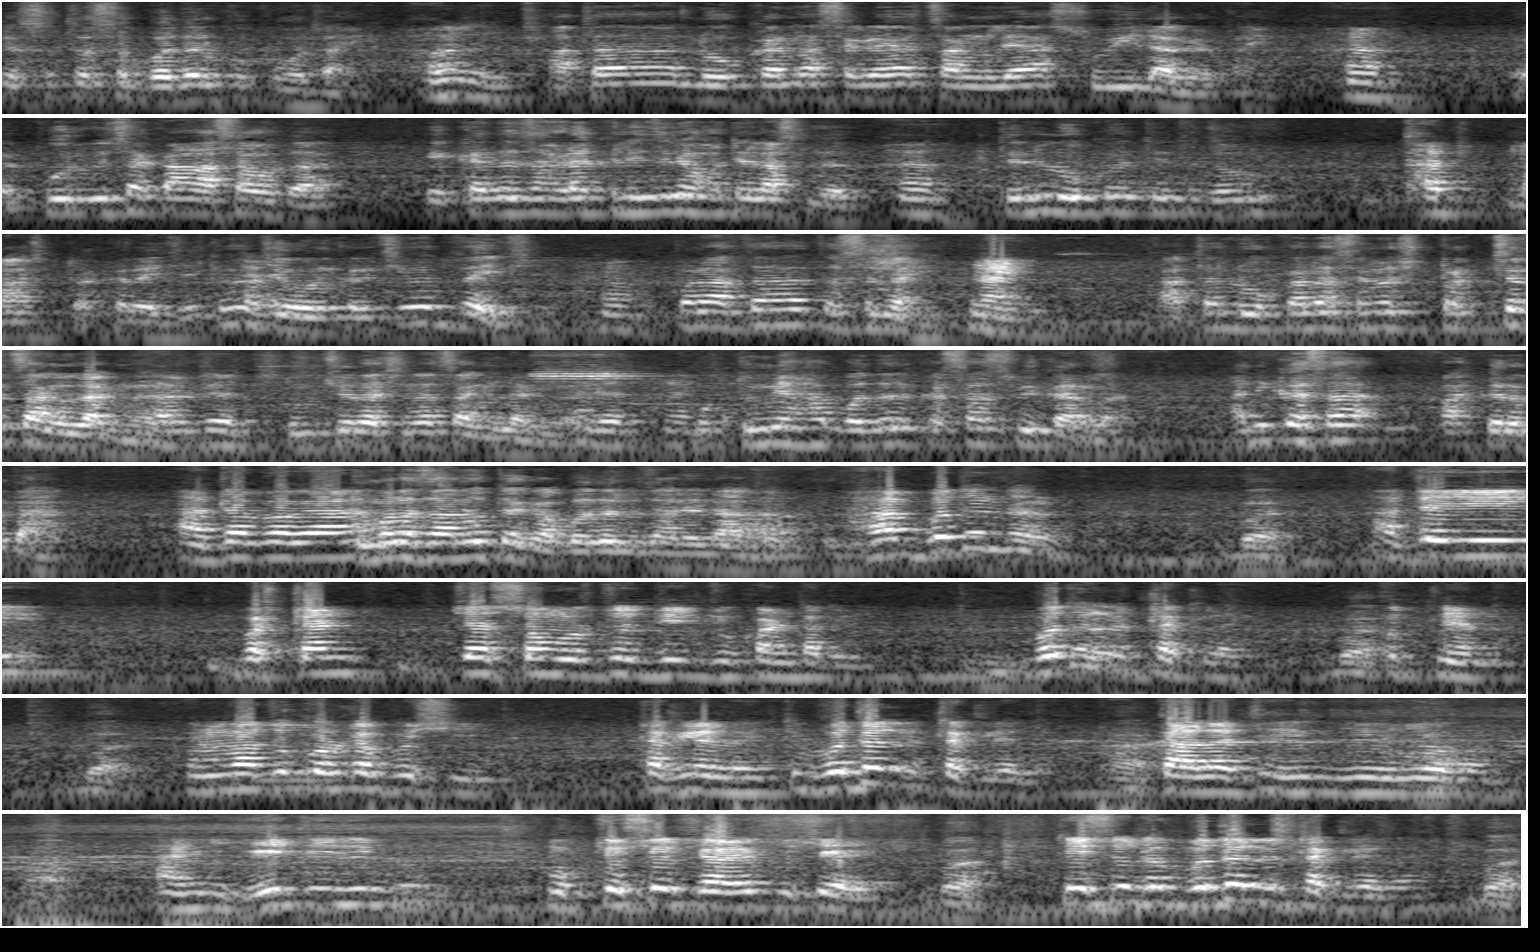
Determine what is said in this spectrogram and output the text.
तसं तसं बदल खूप होत आहे हो? आता लोकांना सगळ्या चांगल्या सोयी लागत आहे हं, पूर्वीचा काळ असा होता एखाद्या झाडाखाली जरी हॉटेल असलं. तरी लोक तिथे जाऊन नाश्ता करायचे किंवा जेवण करायचे किंवा जायचे. पण आता तसं नाही नाही आता लोकांना सगळं स्ट्रक्चर चांगलं लागणार. तुमची रचना चांगली लागणार. मग तुम्ही हा बदल कसा स्वीकारला आणि कसा करत आहात आता बघा तुम्हाला जाणवतंय का बदल झालेला आता हा बदल झाला. बर आता ही बस स्टँडच्या समोरचं जे दुकान टाकले बदल टाकलाय पुतण्यानं. पण माझं कोर्टापाशी टाकलेलं आहे ते बदल टाकलेलं हा. आहे कालाचे हा, आणि हे जे मुक्तेश्वर शाळेपाशी आहे बर. ते सुद्धा बदल टाकलेलं आहे. बर.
